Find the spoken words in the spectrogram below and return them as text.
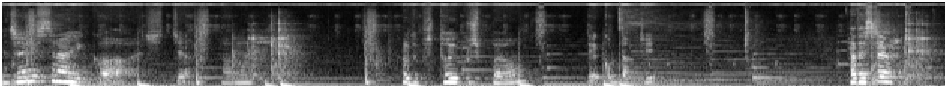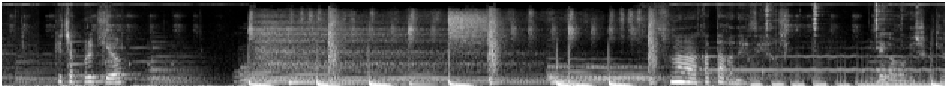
앉아있으라니까 진짜. 아, 그렇게 붙어있고 싶어요? 내 껌딱지? 다 됐어요. 케첩 뿌릴게요. 손 하나 까다가 내세요. 내가 먹여줄게요.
